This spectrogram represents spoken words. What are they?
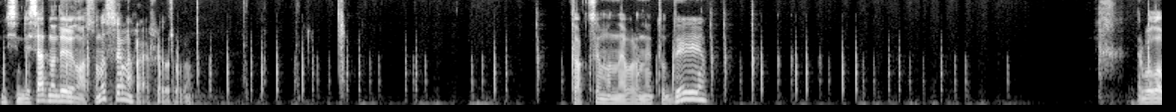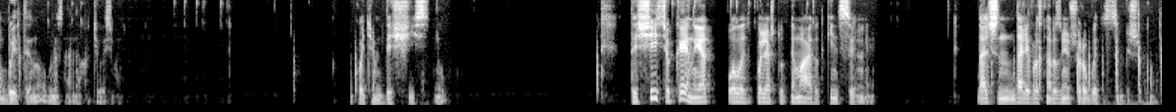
Вісімдесят на 90. Ну, сильно грає, що я зроблю. Так, це маневр не туди. Треба було бити. Ну, не знаю, не хотілося мені. Потім D6. Ну. D6, окей, ну я поля ж тут немає, тут кінь сильний. Далі, далі просто не розумів, що робити з цим пішаком.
